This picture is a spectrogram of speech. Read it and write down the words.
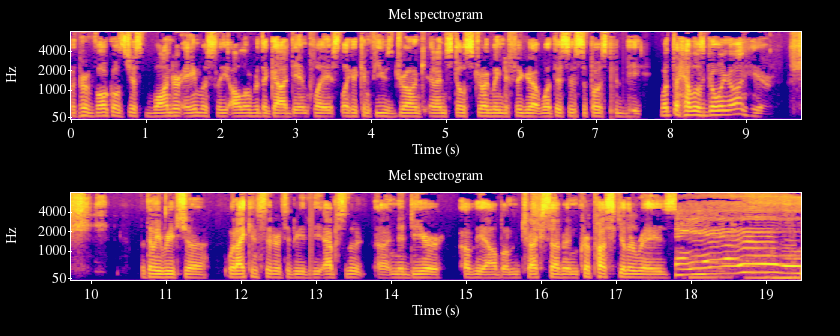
but her vocals just wander aimlessly all over the goddamn place like a confused drunk, and I'm still struggling to figure out what this is supposed to be. What the hell is going on here? But then we reach uh, what I consider to be the absolute uh, nadir of the album, track seven, Crepuscular Rays.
